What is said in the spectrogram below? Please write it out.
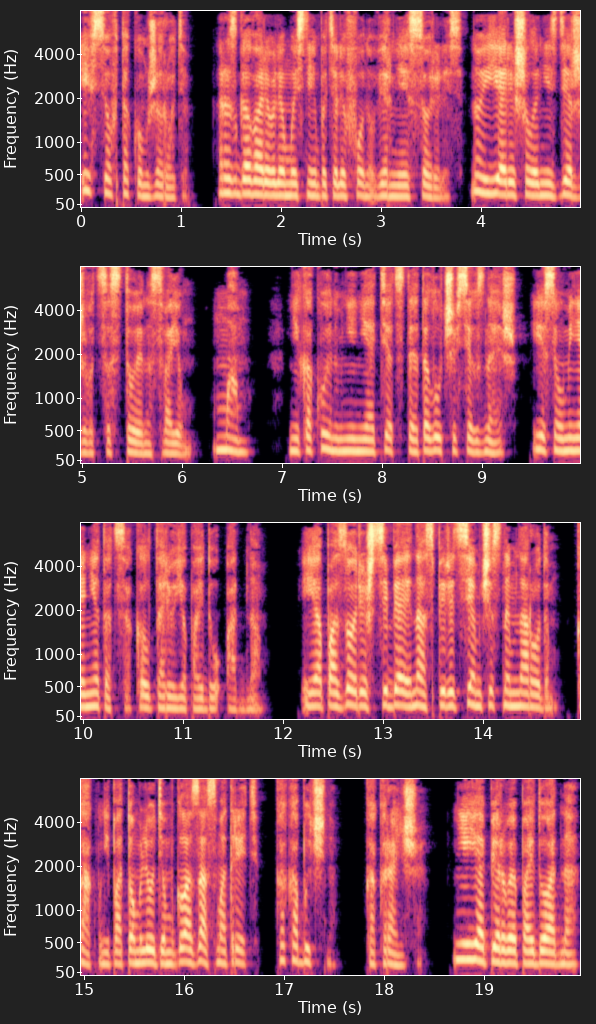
И все в таком же роде. Разговаривали мы с ней по телефону, вернее, ссорились. Но и я решила не сдерживаться, стоя на своем. «Мам, никакой он мне не отец, ты это лучше всех знаешь. Если у меня нет отца, к алтарю я пойду одна». «И опозоришь себя и нас перед всем честным народом. Как мне потом людям в глаза смотреть?» «Как обычно, как раньше. Не я первая пойду одна,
